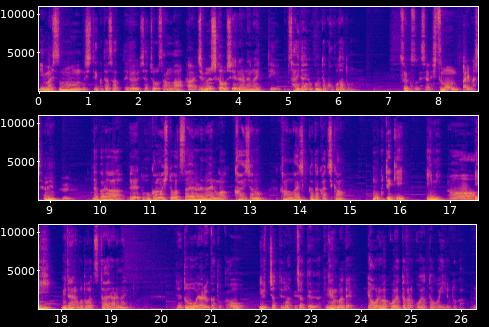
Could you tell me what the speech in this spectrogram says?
今質問してくださってる社長さんが、はい。自分しか教えられないっていう最大のポイントはここだと思う。そういうことですよね。質問ありましたよね。うん。だから、えっ、と、他の人が伝えられないのが、会社の考え方、価値観、目的、意味。意義、みたいなことが伝えられないんだと。じゃあどうやるかとかを言っちゃってるだけ言っち。ゃってるだけ。現場で、いや、俺はこうやったからこうやった方がいいよとか。で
